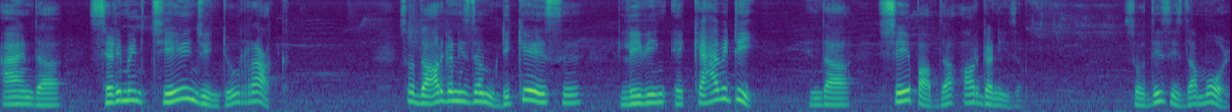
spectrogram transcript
and the sediment change into rock. So the organism decays leaving a cavity in the shape of the organism. So this is the mold,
